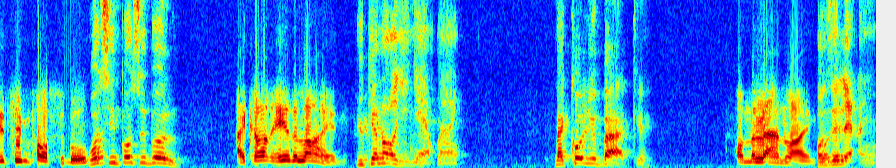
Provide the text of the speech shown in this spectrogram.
It's impossible. What's impossible? I can't hear the line You cannot hear get my. I call you back. on the landline. On the line.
